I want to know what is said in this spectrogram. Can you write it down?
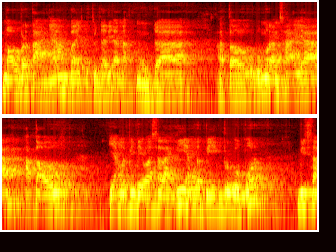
mau bertanya, baik itu dari anak muda atau umuran saya atau yang lebih dewasa lagi, yang lebih berumur, bisa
